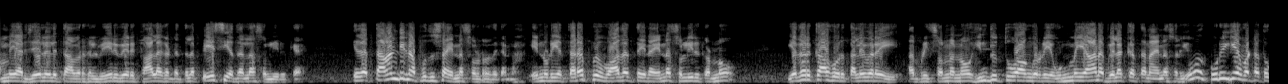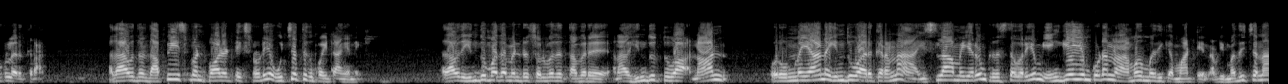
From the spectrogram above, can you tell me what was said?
அம்மையார் ஜெயலலிதா அவர்கள் வேறு வேறு காலகட்டத்தில் பேசியதெல்லாம் சொல்லியிருக்கேன். இதை தாண்டி நான் புதுசா என்ன சொல்கிறதுக்கண்ணா என்னுடைய தரப்பு வாதத்தை நான் என்ன சொல்லியிருக்கணும் எதற்காக ஒரு தலைவரை அப்படி சொன்னனோ இந்துத்துவாங்களுடைய உண்மையான விளக்கத்தை நான் என்ன சொல்லி குறுகிய வட்டத்துக்குள்ள இருக்கிறாங்க. அதாவது அந்த அப்பீஸ்மெண்ட் பாலிடிக்ஸ்னுடைய உச்சத்துக்கு போயிட்டாங்க இன்னைக்கு. அதாவது இந்து மதம் என்று சொல்வது தவறு. ஆனால் இந்துத்துவா நான் ஒரு உண்மையான இந்துவா இருக்கிறேன்னா இஸ்லாமியரும் கிறிஸ்தவரையும் எங்கேயும் கூட நான் அவமதிக்க மாட்டேன். அப்படி மதிச்சனா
